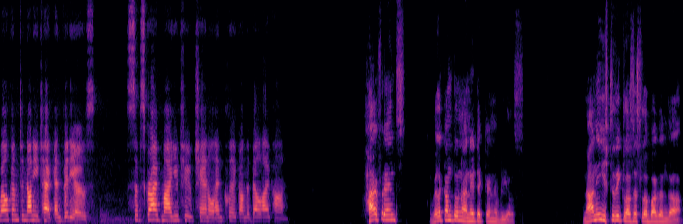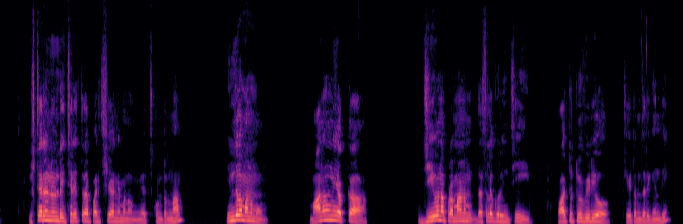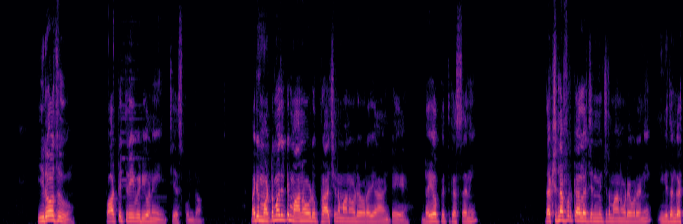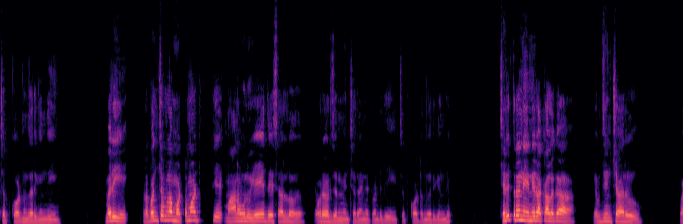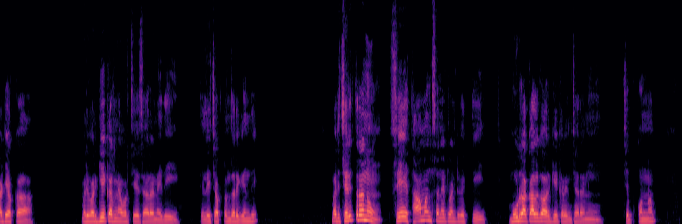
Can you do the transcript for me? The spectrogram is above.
Welcome to Nani Tech and Videos. Subscribe my YouTube channel and click on the bell icon. Hi friends welcome to Nani tech and videos Nani history క్లాసెస్లో భాగంగా history నుండి చరిత్ర పరిచయాన్ని మనం నేర్చుకుంటున్నాం ఇందులో మనము మానవుని యొక్క జీవన ప్రమాణం దశల గురించి పార్ట్ టూ వీడియో చేయటం జరిగింది ఈరోజు పార్ట్ త్రీ వీడియోని చేసుకుందాం. మరి మొట్టమొదటి మానవుడు ప్రాచీన మానవుడు ఎవరయ్యా అంటే డయోపిథికస్ అని దక్షిణాఫ్రికాలో జన్మించిన మానవుడు ఎవరని ఈ విధంగా చెప్పుకోవడం జరిగింది. మరి ప్రపంచంలో మొట్టమొదటి మానవులు ఏ ఏ దేశాల్లో ఎవరెవరు జన్మించారు అనేటువంటిది చెప్పుకోవటం జరిగింది. చరిత్రని ఎన్ని రకాలుగా విభజించారు? వాటి యొక్క మరి వర్గీకరణ ఎవరు చేశారు అనేది తెలియచెప్పడం జరిగింది. మరి చరిత్రను సే థామన్స్ అనేటువంటి వ్యక్తి మూడు రకాలుగా వర్గీకరించారని చెప్పుకున్నాం.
